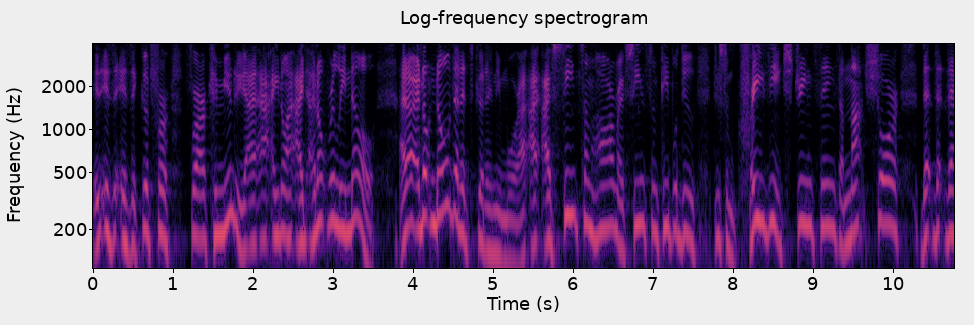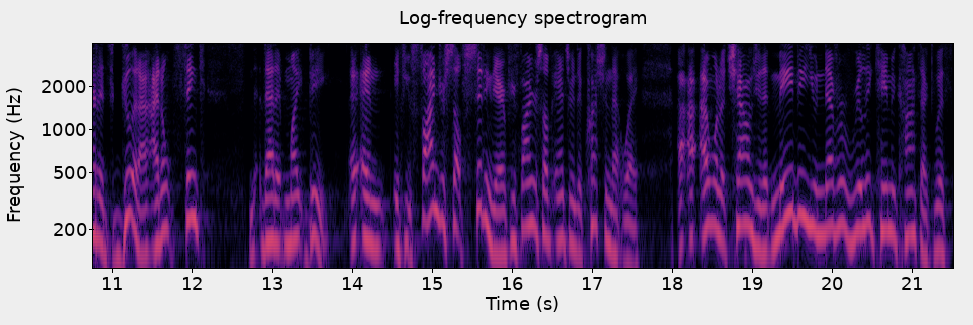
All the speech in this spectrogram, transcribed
Is, is it good for, for our community? I, I you know, I, I don't really know. I, I don't know that it's good anymore. I, I've seen some harm. I've seen some people do, do some crazy extreme things. I'm not sure that, that, that it's good. I, I don't think that it might be. And if you find yourself sitting there, if you find yourself answering the question that way, I, I want to challenge you that maybe you never really came in contact with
